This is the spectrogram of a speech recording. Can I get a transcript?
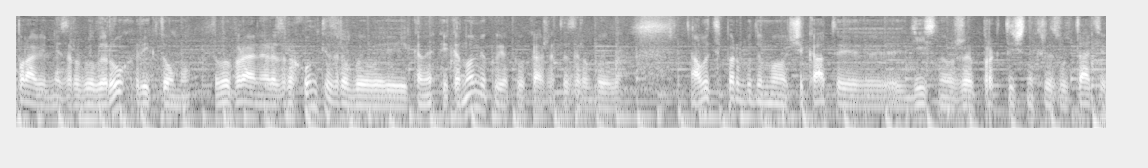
правильно зробили рух рік тому. Ви правильні розрахунки зробили, і економіку, як ви кажете, зробили. Але тепер будемо чекати е, дійсно вже практичних результатів.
